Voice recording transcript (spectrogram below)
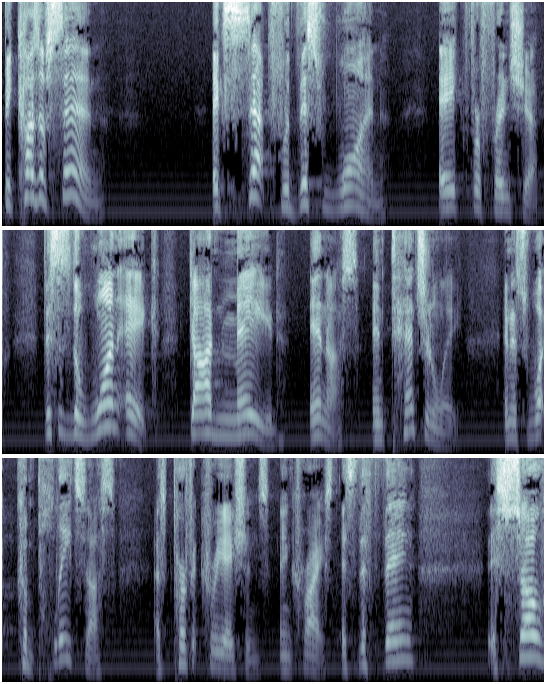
because of sin. Except for this one ache for friendship. This is the one ache God made in us intentionally, and it's what completes us as perfect creations in Christ. It's the thing is so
